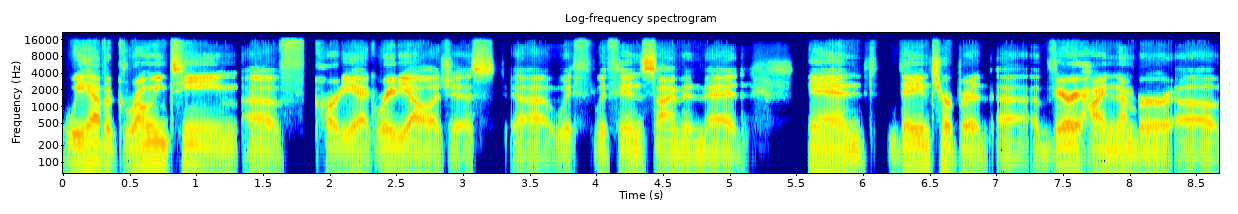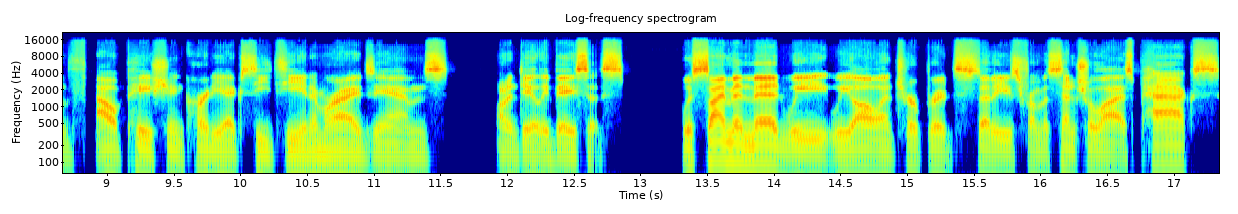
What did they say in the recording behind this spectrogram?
we have a growing team of cardiac radiologists uh, with within SimonMed, and they interpret uh, a very high number of outpatient cardiac CT and MRI exams on a daily basis. With SimonMed, we we all interpret studies from a centralized PACS,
